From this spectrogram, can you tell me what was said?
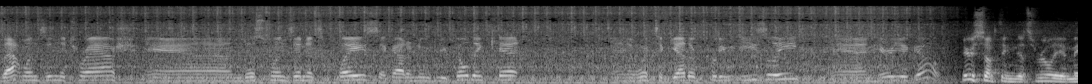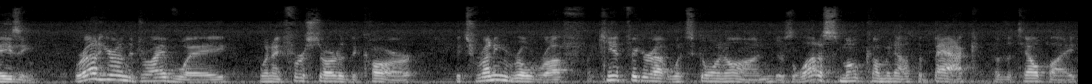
that one's in the trash and this one's in its place. I got a new rebuilding kit and it went together pretty easily and here you go. Here's something that's really amazing. We're out here on the driveway when I first started the car. It's running real rough. I can't figure out what's going on. There's a lot of smoke coming out the back of the tailpipe.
